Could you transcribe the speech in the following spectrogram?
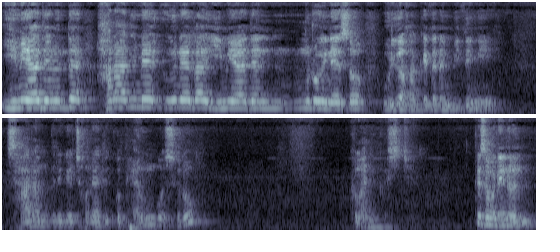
임해야 되는데 하나님의 은혜가 임해야 됨으로 인해서 우리가 갖게 되는 믿음이 사람들에게 전해 듣고 배운 것으로 그만인 것이죠. 그래서 우리는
